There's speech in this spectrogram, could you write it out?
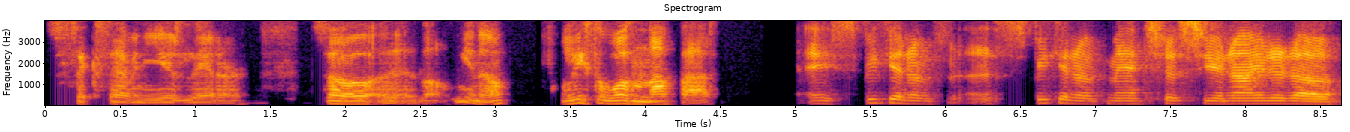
six, seven years later. So, uh, you know, at least it wasn't that bad. Hey, speaking of uh, speaking of Manchester United, uh,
